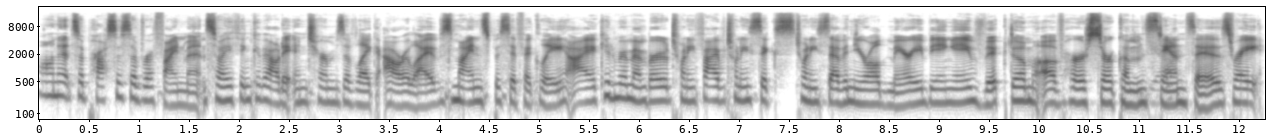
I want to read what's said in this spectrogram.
Well, and it's a process of refinement. So I think about it in terms of like our lives, mine specifically. I can remember 25, 26, 27 year old Mary being a victim of her circumstances, yeah. right?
